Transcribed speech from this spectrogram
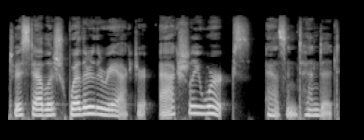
to establish whether the reactor actually works as intended.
